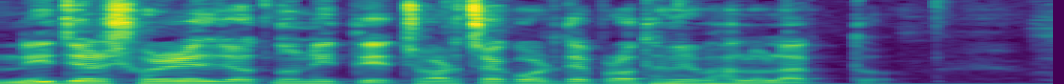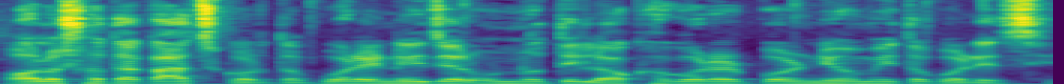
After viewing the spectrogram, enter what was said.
নিজের শরীরের যত্ন নিতে, চর্চা করতে প্রথমে ভালো লাগতো, অলসতা কাজ করতো, পরে নিজের উন্নতি লক্ষ্য করার পর নিয়মিত করেছি।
